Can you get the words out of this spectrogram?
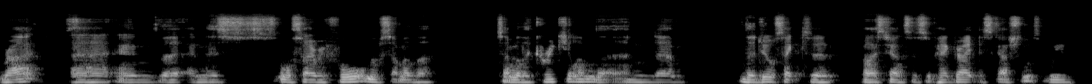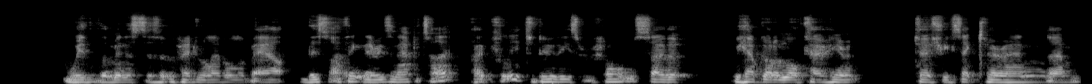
right, uh, and the, and there's also reform of some of the some of the curriculum and um, the dual sector vice chancellors have had great discussions with with the ministers at the federal level about this. I think there is an appetite, hopefully, to do these reforms so that we have got a more coherent tertiary sector, and um,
